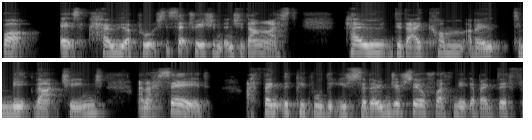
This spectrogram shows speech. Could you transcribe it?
but it's how you approach the situation. And she'd asked, How did I come about to make that change? And I said, I think the people that you surround yourself with make a big dif-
